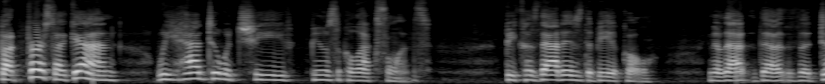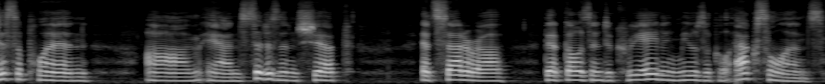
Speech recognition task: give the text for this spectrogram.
but first, again, we had to achieve musical excellence because that is the vehicle. You know, that the, the discipline um, and citizenship, et cetera, that goes into creating musical excellence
